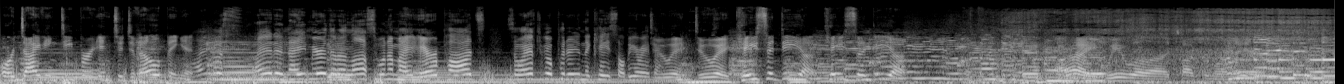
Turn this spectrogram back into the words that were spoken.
or diving deeper into developing it. I must. I had a nightmare that I lost one of my AirPods, so I have to go put it in the case. I'll be right back. Do it, do it. Quesadilla, quesadilla. All right, we will uh, talk some more later.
